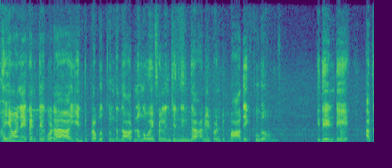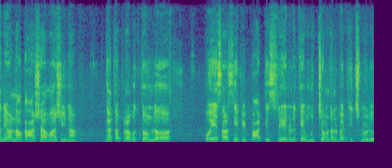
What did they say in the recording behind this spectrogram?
భయం అనే కంటే కూడా ఏంటి ప్రభుత్వం ఇంత దారుణంగా వైఫల్యం చెందిందా అనేటువంటి బాధ ఎక్కువగా ఉంది. ఇదేంటి? అతను ఏమన్నా ఒక ఆషామాషినా? గత ప్రభుత్వంలో వైఎస్ఆర్సీపీ పార్టీ శ్రేణులకే ముచ్చెమటలు పట్టించినోడు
